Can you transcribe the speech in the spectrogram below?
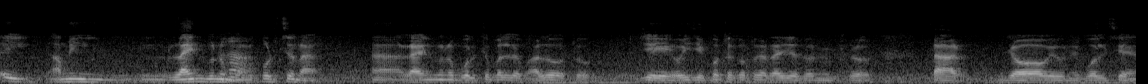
এই আমি লাইনগুলো হ্যাঁ। মনে পড়ছে না। লাইনগুলো বলতে পারলে ভালো হতো। যে ওই যে কত কত রাজা ধর্মিষ্ঠ তার জবাবে উনি বলছেন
